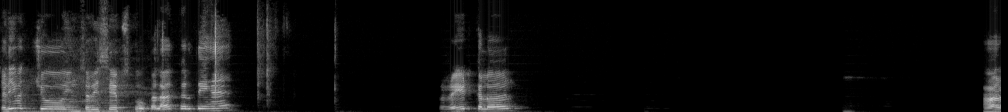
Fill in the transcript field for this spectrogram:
चलिए बच्चों इन सभी शेप्स को कलर करते हैं। Red colour heart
